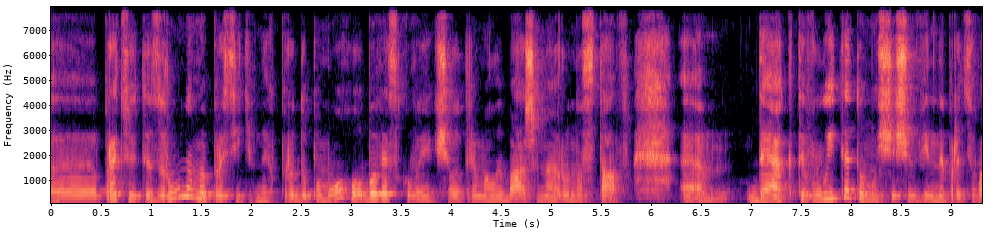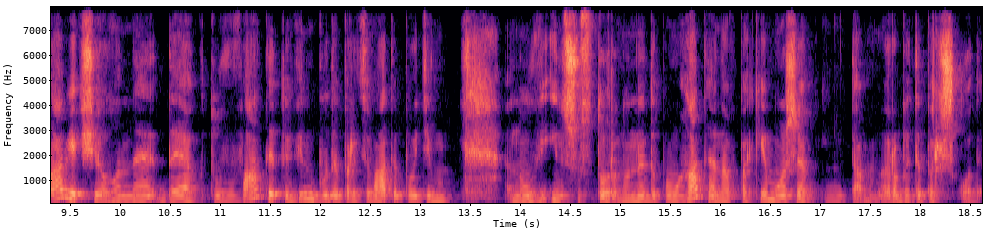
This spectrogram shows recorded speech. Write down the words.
е, працюйте з рунами, просіть в них про допомогу. Обов'язково, якщо отримали бажане руностав, е, деактивуйте, тому що щоб він не працював, якщо його не деактивувати, то він буде працювати потім ну, в іншу сторону, не допомагати, а навпаки, може там, робити перешкоди.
